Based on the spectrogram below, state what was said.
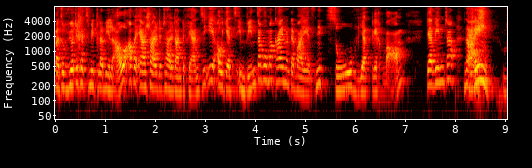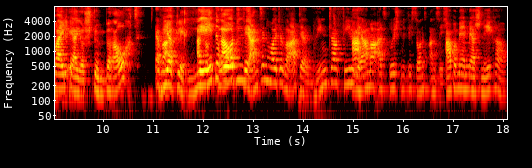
also würde ich jetzt mittlerweile auch, aber er schaltet halt dann den Fernseher auch jetzt im Winter, wo man keinen, und der war jetzt nicht so wirklich warm, der Winter. Nein. Ist, weil er ja Stümpe raucht. Er war- wirklich jede also laut Abend. Fernsehen heute war der Winter viel Ah. wärmer als durchschnittlich sonst an sich. Aber wir haben mehr Schnee gehabt.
